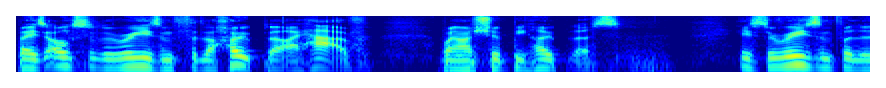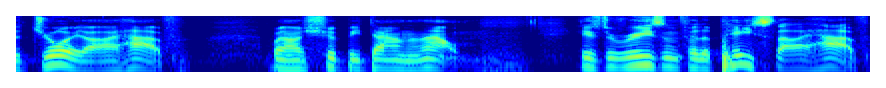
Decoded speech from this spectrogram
but it's also the reason for the hope that I have when I should be hopeless. It's the reason for the joy that I have when I should be down and out. It's the reason for the peace that I have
